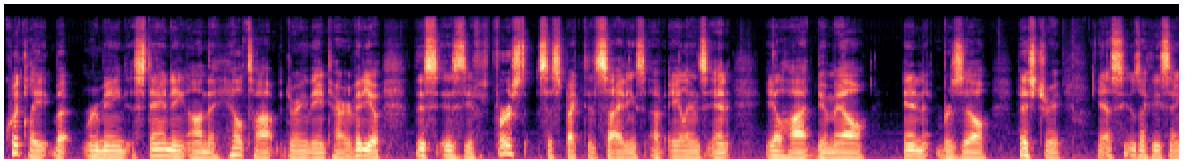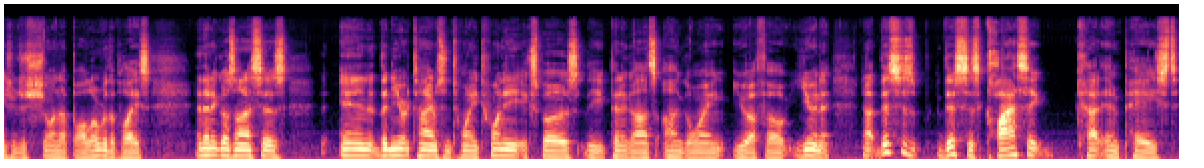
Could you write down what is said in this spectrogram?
quickly but remained standing on the hilltop during the entire video. This is the first suspected sightings of aliens in Ilha do Mel in Brazil history. Yeah, it seems like these things are just showing up all over the place. And then it goes on, it says, in the New York Times in 2020 exposed the Pentagon's ongoing UFO unit. Now this is this is classic cut and paste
